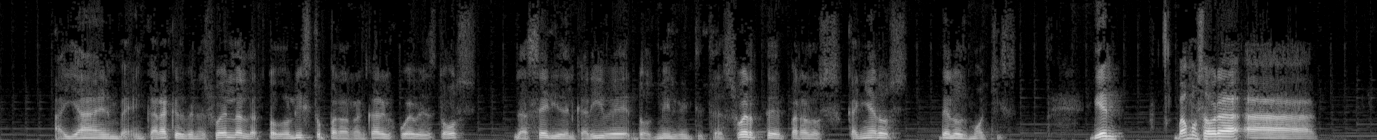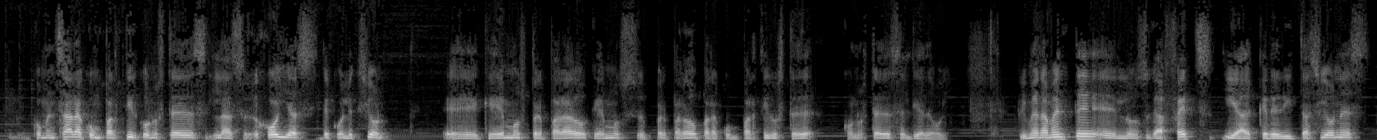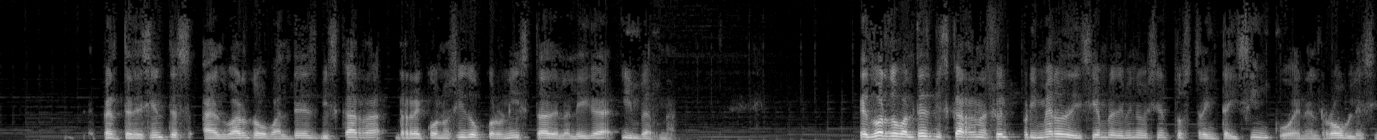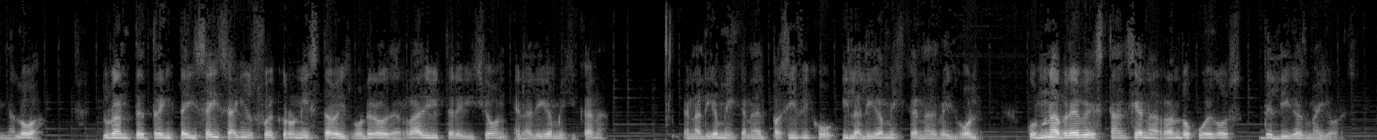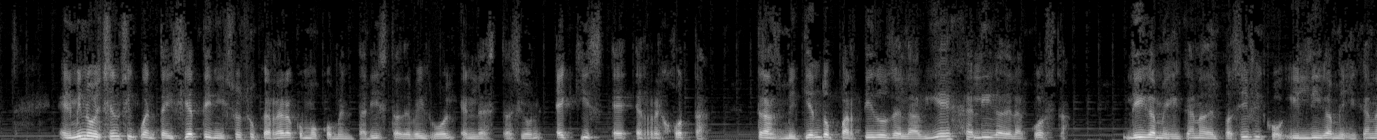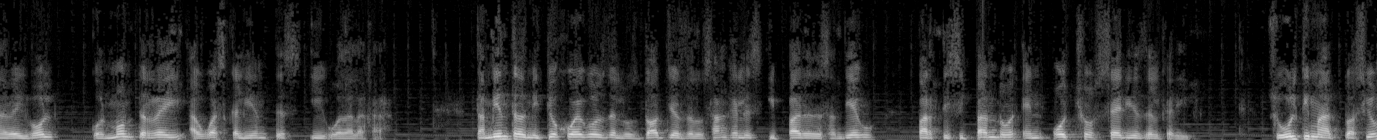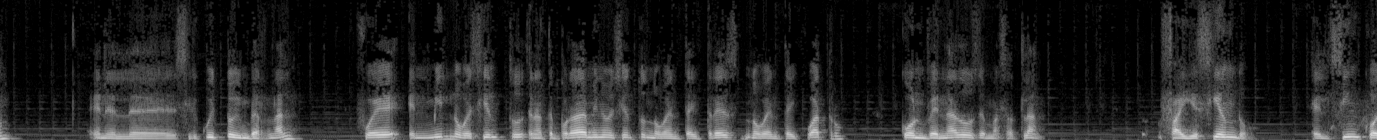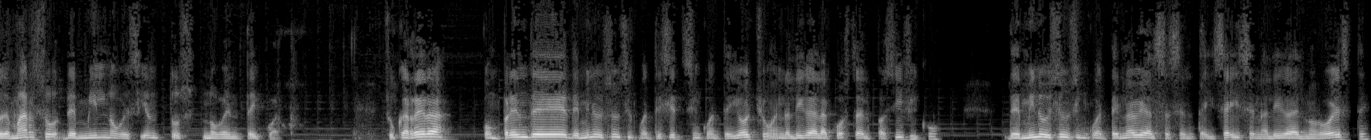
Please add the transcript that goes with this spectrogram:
allá en, Caracas, Venezuela, todo listo para arrancar el jueves 2 la Serie del Caribe 2023. Suerte para los cañeros de los mochis. Bien, vamos ahora a comenzar a compartir con ustedes las joyas de colección eh, que hemos preparado, que hemos preparado para compartir usted, con ustedes el día de hoy. Primeramente, eh, los gafets y acreditaciones pertenecientes a Eduardo Valdés Vizcarra, reconocido cronista de la Liga Invernal. Eduardo Valdés Vizcarra nació el primero de diciembre de 1935 en El Roble, Sinaloa. Durante 36 años fue cronista beisbolero de radio y televisión en la Liga Mexicana, en la Liga Mexicana del Pacífico y la Liga Mexicana de Béisbol con una breve estancia narrando juegos de ligas mayores. En 1957 inició su carrera como comentarista de béisbol en la estación XERJ, transmitiendo partidos de la vieja Liga de la Costa, Liga Mexicana del Pacífico y Liga Mexicana de Béisbol con Monterrey, Aguascalientes y Guadalajara. También transmitió juegos de los Dodgers de Los Ángeles y Padres de San Diego, participando en ocho series del Caribe. Su última actuación en el eh, circuito invernal fue en, 1900, en la temporada de 1993-94 con Venados de Mazatlán, falleciendo el 5 de marzo de 1994. Su carrera comprende de 1957-58 en la Liga de la Costa del Pacífico, de 1959 al 66 en la Liga del Noroeste,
